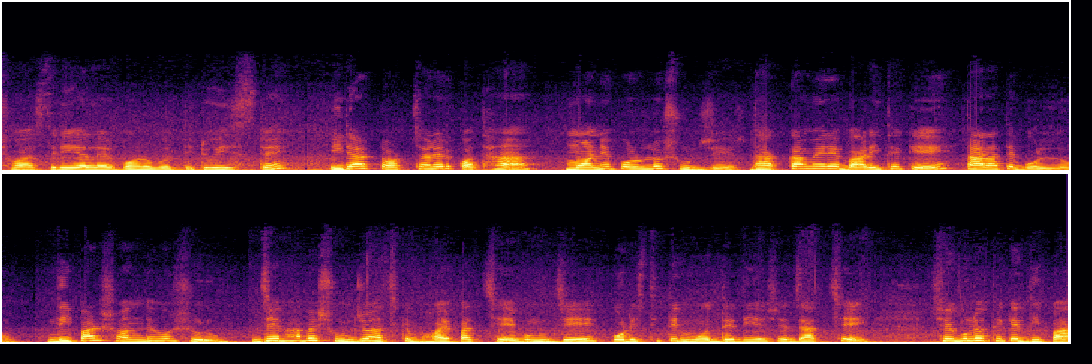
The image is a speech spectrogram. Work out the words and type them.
ছোঁয়া সিরিয়ালের পরবর্তী টুইস্টে ইরা টর্চারের কথা মনে পড়ল সূর্যের। ধাক্কা মেরে বাড়ি থেকে তাড়াতে বলল, দীপার সন্দেহ শুরু। যেভাবে সূর্য আজকে ভয় পাচ্ছে এবং যে পরিস্থিতির মধ্যে দিয়ে সে যাচ্ছে সেগুলো থেকে দীপা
